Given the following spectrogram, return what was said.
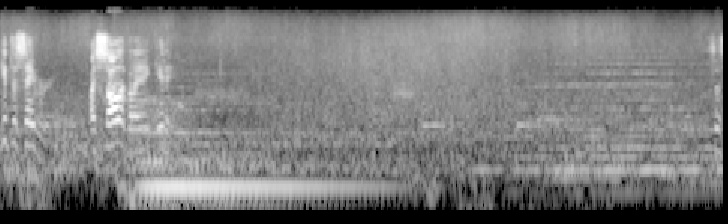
Didn't get the saber. I saw it, but I didn't get it. It says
